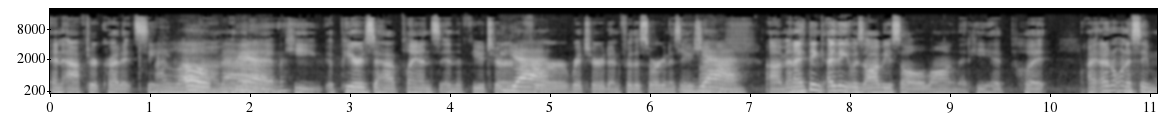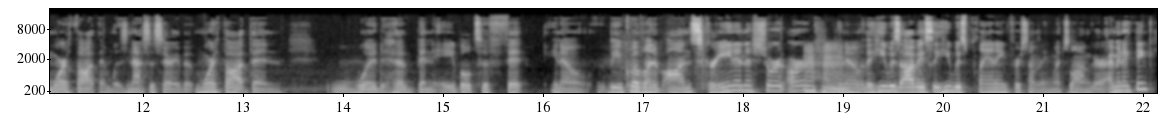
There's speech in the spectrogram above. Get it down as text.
an after credit scene. I love Oh, that. man. He, he appears to have plans in the future Yeah. for Richard and for this organization. Yeah. Um, and I think I think it was obvious all along that he had put I, I don't want to say more thought than was necessary, but more thought than would have been able to fit you know the equivalent of on screen in a short arc you know that he was obviously he was planning for something much longer. I mean i think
